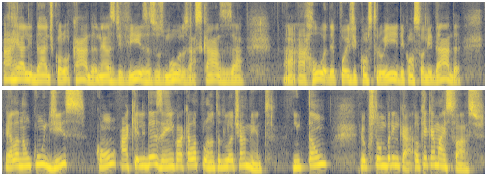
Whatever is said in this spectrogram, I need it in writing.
a realidade colocada, né, as divisas, os muros, as casas, a, a, a rua depois de construída e consolidada, ela não condiz com aquele desenho, com aquela planta do loteamento. Então, eu costumo brincar. O que, que é mais fácil?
